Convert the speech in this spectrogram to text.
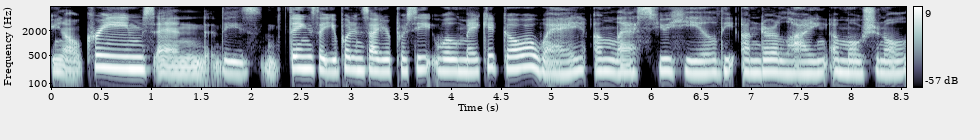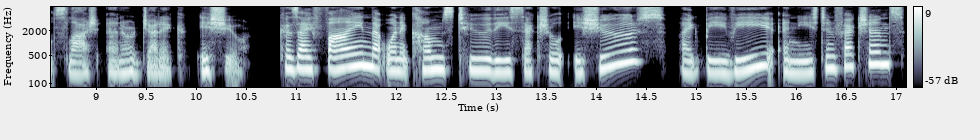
you know, creams and these things that you put inside your pussy will make it go away unless you heal the underlying emotional slash energetic issue. Because I find that when it comes to these sexual issues like BV and yeast infections,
